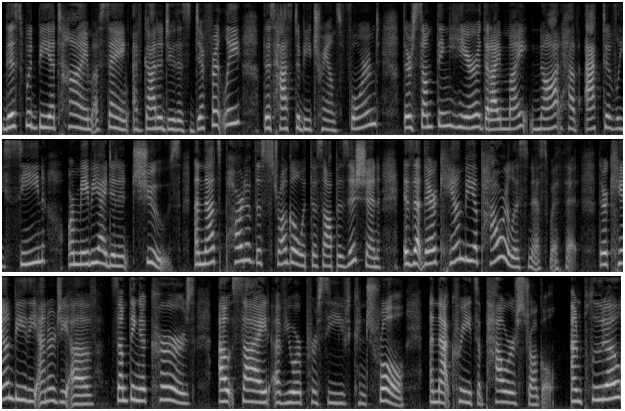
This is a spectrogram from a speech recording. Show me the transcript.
this would be a time of saying, I've got to do this differently. This has to be transformed. There's something here that I might not have actively seen, or maybe I didn't choose. And that's part of the struggle with this opposition is that there can be a powerlessness with it. There can be the energy of, Something occurs outside of your perceived control, and that creates a power struggle. And Pluto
